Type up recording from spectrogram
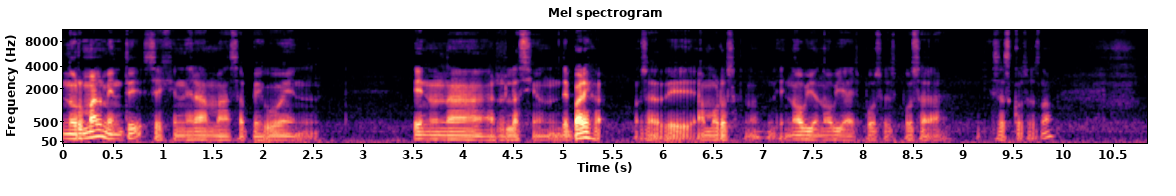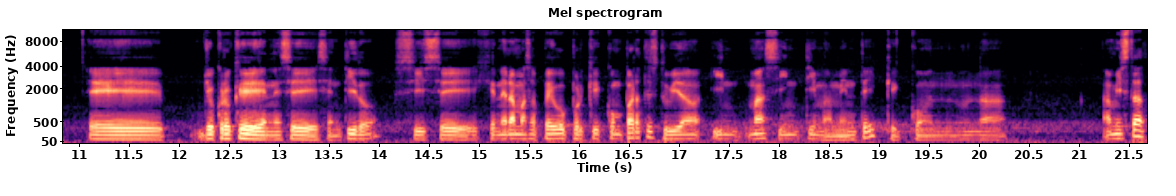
Normalmente se genera más apego en, en una relación de pareja, o sea, de amorosa, ¿no? De novio, novia, esposo, esposa, esas cosas, ¿no? Eh, yo creo que en ese sentido sí se genera más apego porque compartes tu vida más íntimamente que con una amistad.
